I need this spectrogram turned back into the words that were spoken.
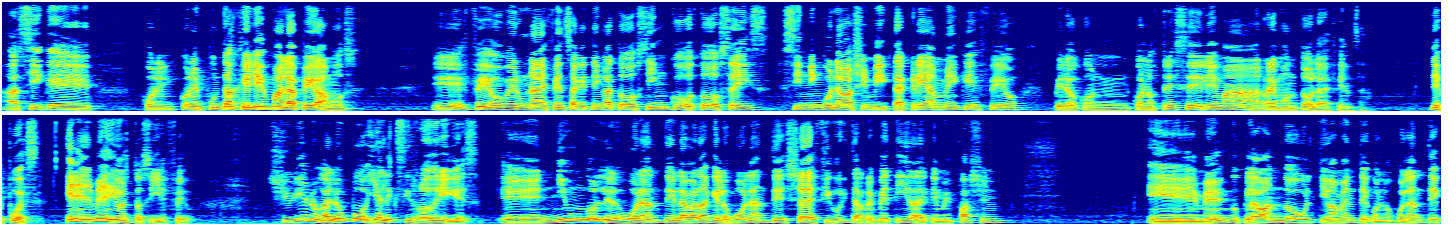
Así que con el, puntaje Lema la pegamos. Eh, es feo ver una defensa que tenga todos 5 o todos 6 sin ninguna valla invicta. Créanme que es feo pero con, los 13 de Lema remontó la defensa. Después, en el medio esto sí es feo. Juliano Galopo y Alexis Rodríguez. Eh, ni un gol de los volantes, la verdad que los volantes ya de figurita repetida de que me fallen. Eh, me vengo clavando últimamente con los volantes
